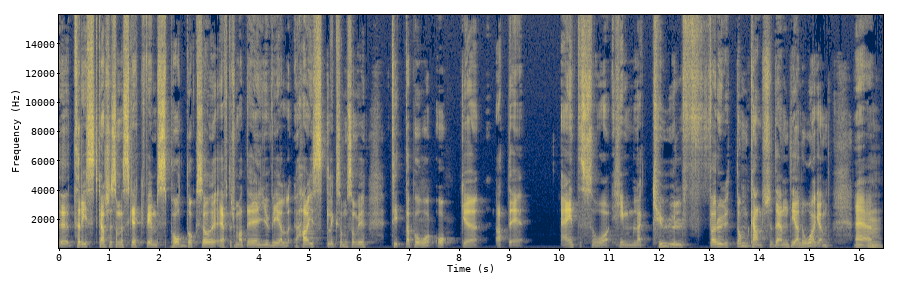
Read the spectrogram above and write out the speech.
eh, trist kanske som en skräckfilmspodd också eftersom att det är en juvelheist liksom som vi tittar på och eh, att det är inte så himla kul förutom kanske den dialogen. Eh, mm.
